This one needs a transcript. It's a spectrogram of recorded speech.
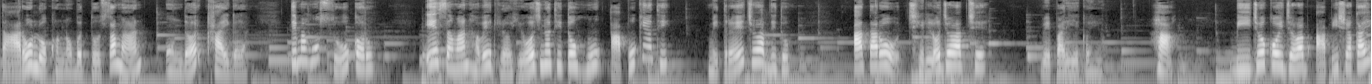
તારો લોખંડનો બધો સામાન ઉંદર ખાઈ ગયા. તેમાં હું શું કરું? એ સામાન હવે રહ્યો જ નથી તો હું આપું ક્યાંથી? મિત્રએ જવાબ દીધો, આ તારો છેલ્લો જવાબ છે. વેપારીએ કહ્યું, હા બીજો કોઈ જવાબ આપી શકાય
